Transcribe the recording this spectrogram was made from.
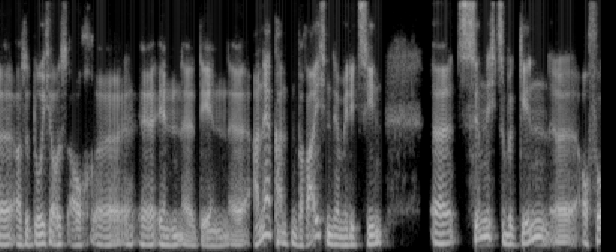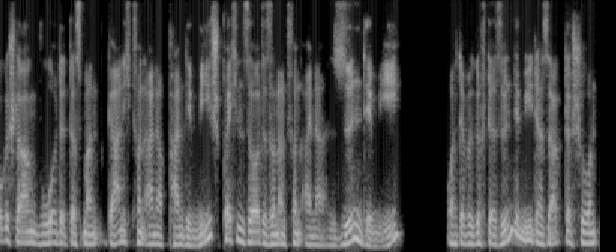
also durchaus auch äh, äh, in den anerkannten Bereichen der Medizin ziemlich zu Beginn auch vorgeschlagen wurde, dass man gar nicht von einer Pandemie sprechen sollte, sondern von einer Syndemie. Und der Begriff der Syndemie, da sagt er schon,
